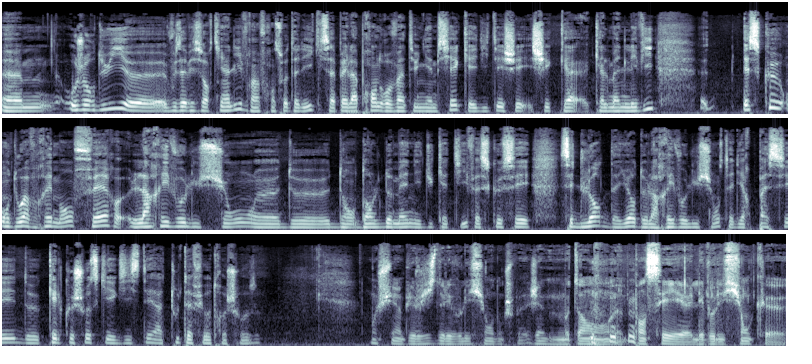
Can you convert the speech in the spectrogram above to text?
Euh, aujourd'hui, euh, vous avez sorti un livre, hein, François Tadei, qui s'appelle Apprendre au XXIe siècle, qui est édité chez, chez Kalman Levy. Euh, est-ce qu'on doit vraiment faire la révolution de, dans, dans, le domaine éducatif? Est-ce que c'est c'est de l'ordre d'ailleurs de la révolution, c'est-à-dire passer de quelque chose qui existait à tout à fait autre chose? Moi, je suis un biologiste de l'évolution, donc j'aime autant penser l'évolution que,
